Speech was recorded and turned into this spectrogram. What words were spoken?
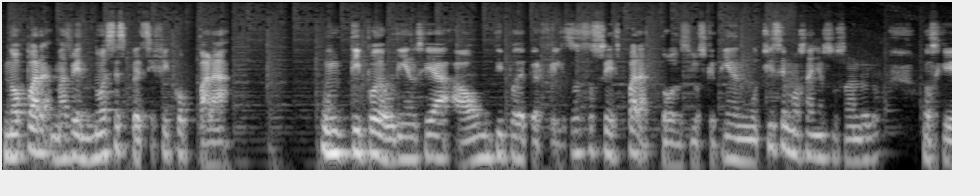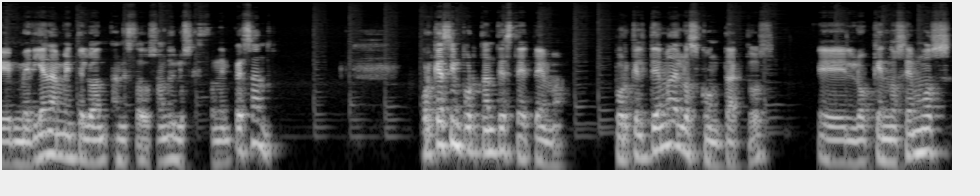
no para, más bien no es específico para un tipo de audiencia o un tipo de perfil. Eso sí es para todos, los que tienen muchísimos años usándolo, los que medianamente lo han, han estado usando y los que están empezando. ¿Por qué es importante este tema? Porque el tema de los contactos, eh, lo que nos hemos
